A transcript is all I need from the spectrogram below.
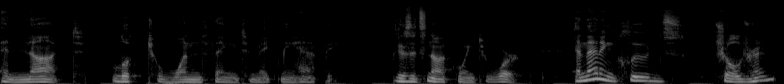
and not look to one thing to make me happy because it's not going to work. And that includes children.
